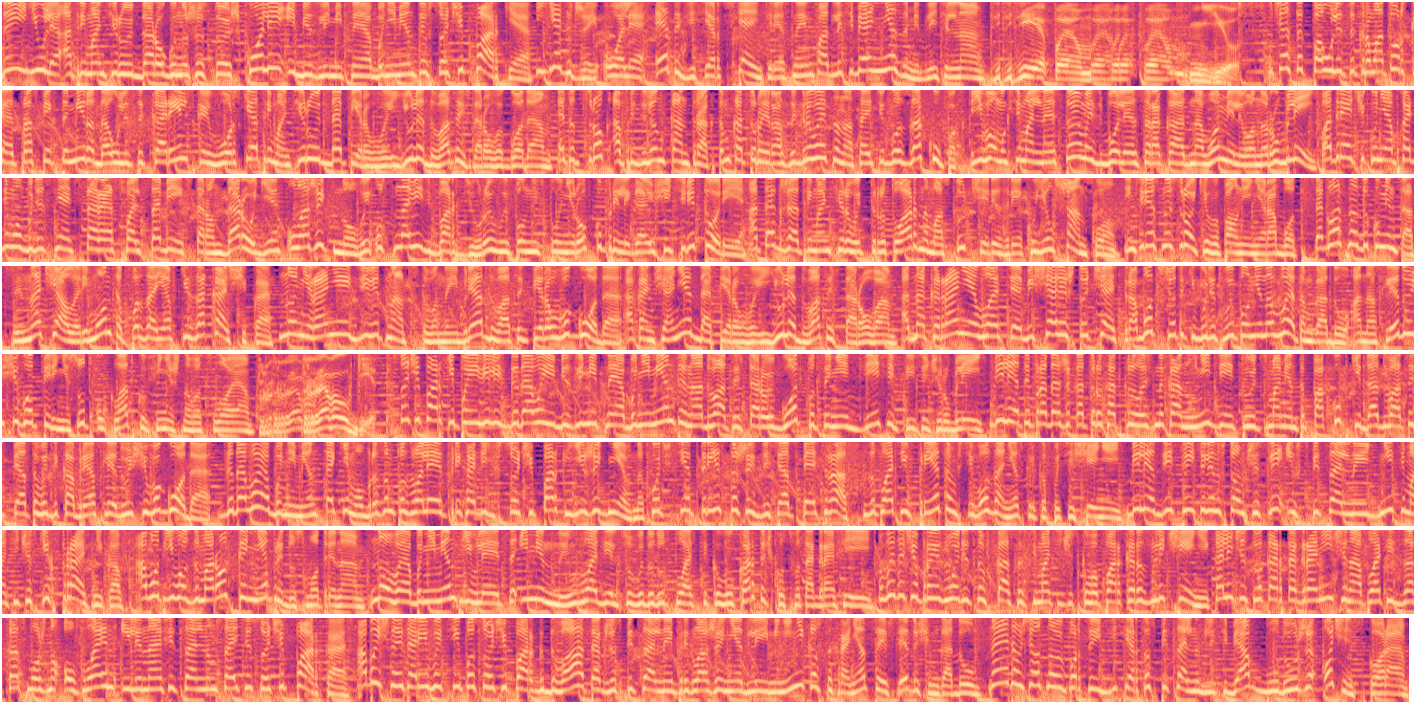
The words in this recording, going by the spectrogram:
До июля отремонтируют дорогу на шестой школе и безлимитные абонементы в Сочи парке. Я диджей Оля. Это десерт. Вся интересная инфа для тебя незамедлительно. News. Участок по улице Краматорская от проспекта Мира до улицы Карельской в Орске отремонтируют до 1 июля 2022 года. Этот срок определен контрактом, который разыгрывается на сайте госзакупок. Его максимальная стоимость более 41 миллиона рублей. Подрядчику необходимо будет снять старый асфальт с обеих сторон дороги, уложить новый, установить бордюры, выполнить планировку прилегающей территории, а также отремонтировать тротуар на мосту через реку Елшанку. Интересны сроки выполнения работ. Согласно документации, начало ремонта по заявке заказчика, но не ранее 19 ноября 2021 года, окончание до 1 июля 2022. Однако ранее власти обещали, что часть работ все-таки будет выполнена в этом году, а на следующий год перенесут укладку финишного слоя. Travel Guide. В Сочи парке появились годовые безлимитные абонементы на 22 год по цене 10 тысяч рублей. Билеты, продажа которых открылась накануне, действуют с момента покупки до 25 декабря следующего года. Годовой абонемент таким образом позволяет приходить в Сочи парк ежедневно, хоть все 365 раз, заплатив при этом всего за несколько посещений. Билет действителен в том числе и в специальные дни тематических праздников, а вот его заморозка не предусмотрена. Новый абонемент является именным, владельцу выдадут пластиковую карточку с фотографией. Выдача производится в кассах тематического парка развлечений. Количество карт ограничено, оплатить заказ можно офлайн или на официальном сайте Сочи парка. Обычные тарифы типа Сочи парк 2, а также специальные предложения для именинников сохранятся и в следующем году. На этом все с новой порцией десерта специально для тебя. Буду уже очень скоро.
